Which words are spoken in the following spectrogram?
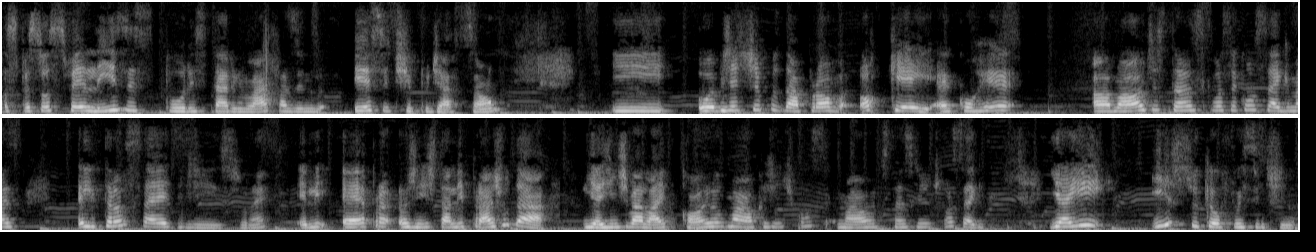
as pessoas felizes por estarem lá fazendo esse tipo de ação. E o objetivo da prova, ok, é correr a maior distância que você consegue, mas ele transcende isso, né? Ele é pra. A gente tá ali para ajudar. E a gente vai lá e corre o maior que a gente consegue, maior distância que a gente consegue. E aí, isso que eu fui sentindo.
